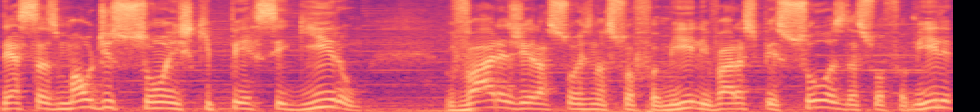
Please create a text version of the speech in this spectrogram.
dessas maldições que perseguiram várias gerações na sua família várias pessoas da sua família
